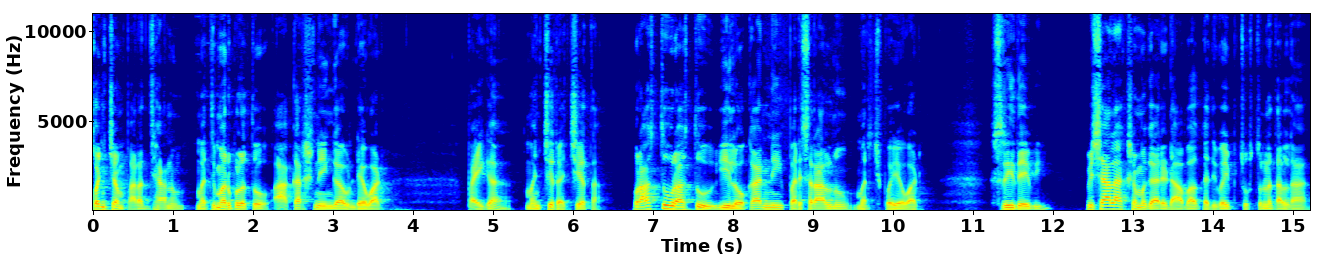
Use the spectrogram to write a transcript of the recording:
కొంచెం పరధ్యానం మతిమరుపులతో ఆకర్షణీయంగా ఉండేవాడు. పైగా మంచి రచయిత. వ్రాస్తూ వ్రాస్తూ ఈ లోకాన్ని పరిసరాలను మర్చిపోయేవాడు. శ్రీదేవి విశాలాక్షమ్మ గారి డాబా గదివైపు చూస్తున్నదల్లా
